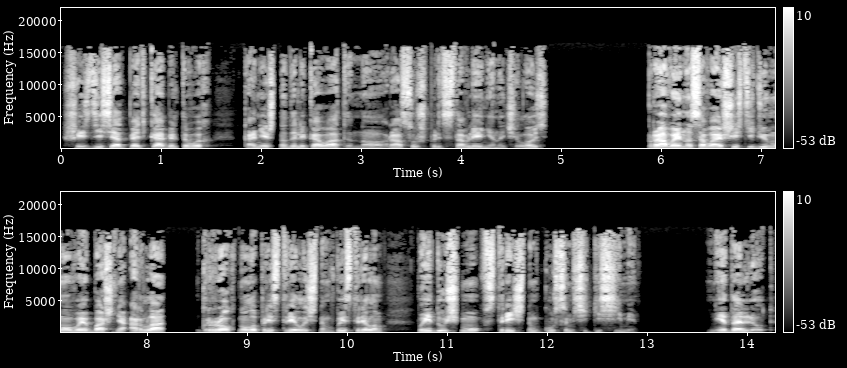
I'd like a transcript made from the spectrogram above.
65 кабельтовых, конечно, далековато, но раз уж представление началось... Правая носовая шестидюймовая башня «Орла» грохнула пристрелочным выстрелом по идущему встречным курсом Сикисими. Недолет,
